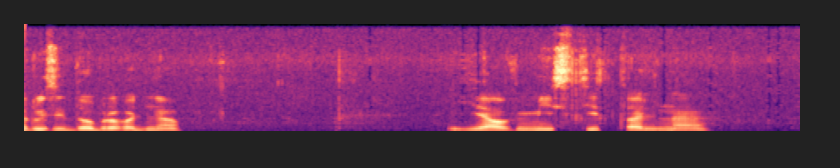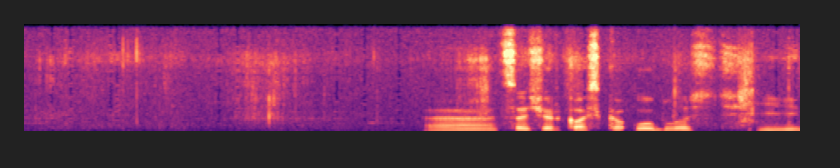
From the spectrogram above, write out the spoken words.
Друзі, доброго дня. Я в місті Тальне. Е, Це Черкаська область і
